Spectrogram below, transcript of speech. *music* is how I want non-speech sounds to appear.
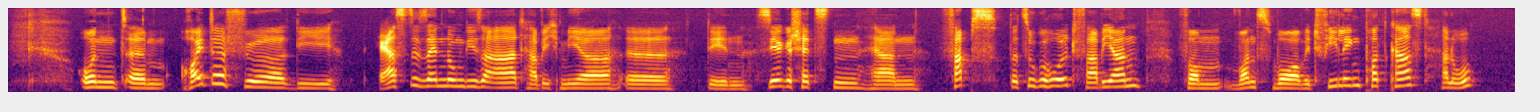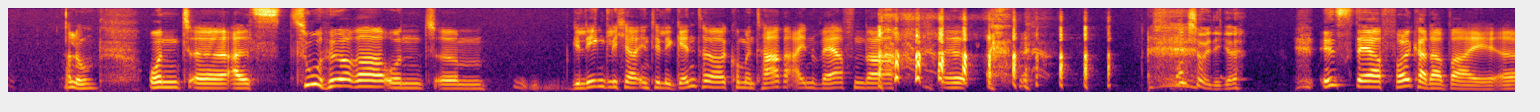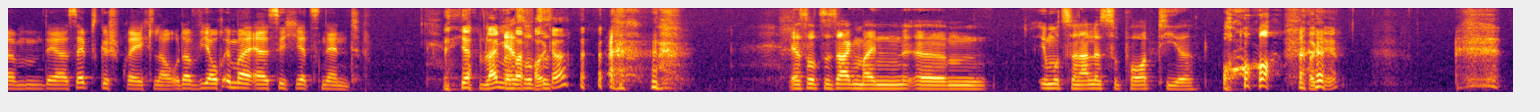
Und ähm, heute für die erste Sendung dieser Art habe ich mir äh, den sehr geschätzten Herrn Fabs dazu geholt, Fabian vom Once More with Feeling Podcast. Hallo. Hallo. Und äh, als Zuhörer und ähm, gelegentlicher intelligenter Kommentare einwerfender. *laughs* äh, Entschuldige ist der Volker dabei, ähm, der Selbstgesprächler oder wie auch immer er sich jetzt nennt. *laughs* Ja, bleiben wir er bei Volker. *laughs* er ist sozusagen mein ähm, emotionales Support-Tier. Oh, *laughs* okay.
